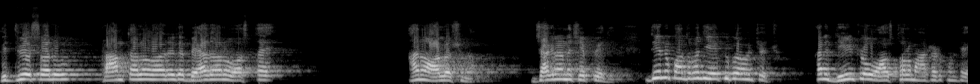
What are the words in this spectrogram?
విద్వేషాలు ప్రాంతాల వారీగా భేదాలు వస్తాయి అని ఆలోచన. జగన్ అన్న చెప్పేది. దీన్ని కొంతమంది ఏకీభవించవచ్చు. కానీ దీంట్లో వాస్తవాలు మాట్లాడుకుంటే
